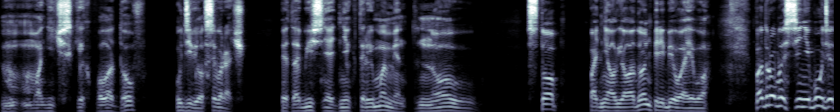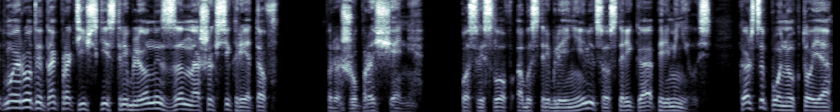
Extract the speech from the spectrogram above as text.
«Магических плодов?» – удивился врач. «Это объясняет некоторые моменты, но...» «Стоп!» – поднял я ладонь, перебивая его. «Подробностей не будет, мой род и так практически истреблен из-за наших секретов». «Прошу прощения». После слов об истреблении лицо старика переменилось. Кажется, понял, кто я.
